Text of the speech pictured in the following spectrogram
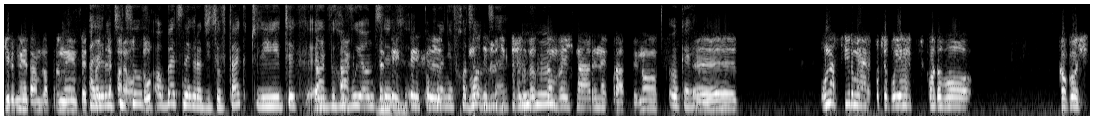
firmie tam zatrudniającej Ale 20 parę rodziców, obecnych rodziców, tak? Czyli tych e, Tak, wychowujących tak, tych, tych, pokolenie Młodych wchodzące. ludzi, którzy Mhm. chcą wejść na rynek pracy. No, Okej. e, u nas w firmie, jak potrzebujemy przykładowo kogoś,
